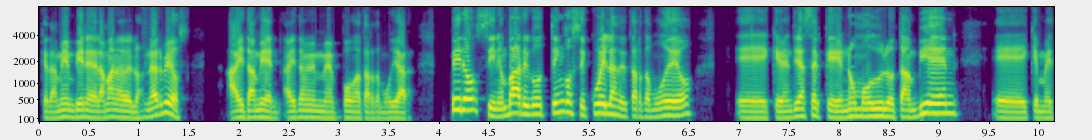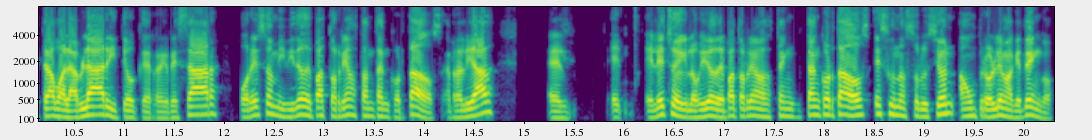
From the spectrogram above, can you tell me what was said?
que también viene de la mano de los nervios, ahí también, ahí también me pongo a tartamudear. Pero, sin embargo, tengo secuelas de tartamudeo, eh, que vendría a ser que no modulo tan bien, eh, que me trabo al hablar y tengo que regresar. Por eso mis videos de Pato Horneado están tan cortados. En realidad, el, el- el hecho de que los videos de Pato Horneado estén tan cortados es una solución a un problema que tengo.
